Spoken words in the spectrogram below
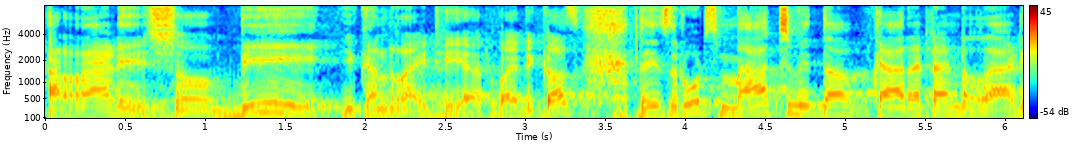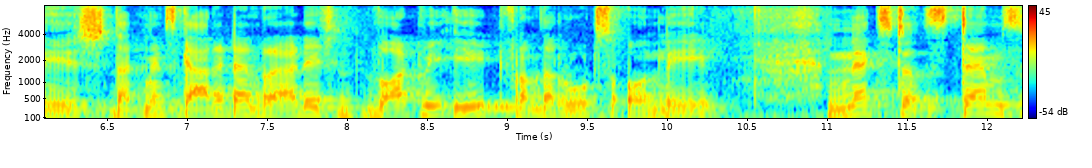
radish. So B you can write here. Why? Because these roots match with the carrot and radish. That means carrot and radish what we eat from the roots only. Next stems,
